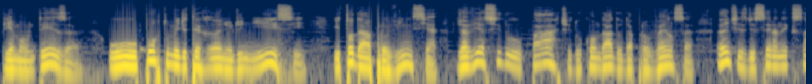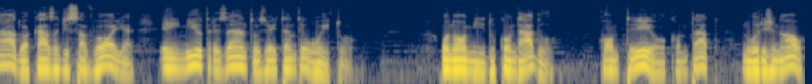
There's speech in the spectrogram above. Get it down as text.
piemontesa, o porto mediterrâneo de Nice e toda a província já havia sido parte do condado da Provença antes de ser anexado à Casa de Savoia em 1388. O nome do condado, Comté ou Comtat, no original,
